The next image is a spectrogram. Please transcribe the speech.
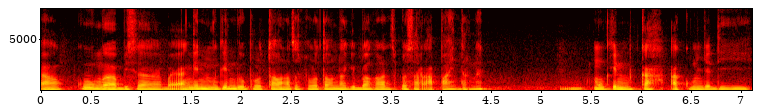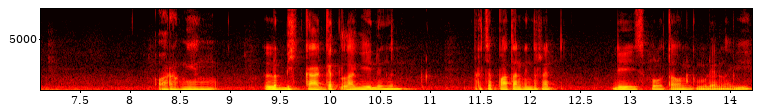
Aku nggak bisa bayangin mungkin 20 tahun atau 10 tahun lagi bakalan sebesar apa internet. Mungkinkah aku menjadi orang yang lebih kaget lagi dengan percepatan internet di 10 tahun kemudian lagi.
